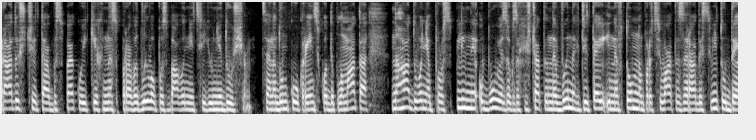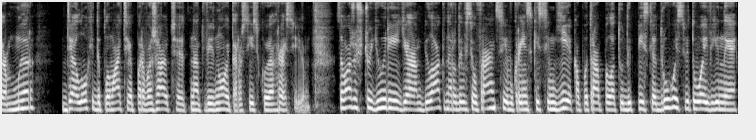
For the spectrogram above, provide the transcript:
радощі та безпеку, яких несправедливо позбавлені ці юні душі. Це на думку українського дипломата нагадування про спільний обов'язок захищати невинних дітей і невтомно працювати заради світу, де мир. Діалог і дипломатія переважають над війною та російською агресією. Заважу, що Юрій Білак народився у Франції в українській сім'ї, яка потрапила туди після Другої світової війни.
